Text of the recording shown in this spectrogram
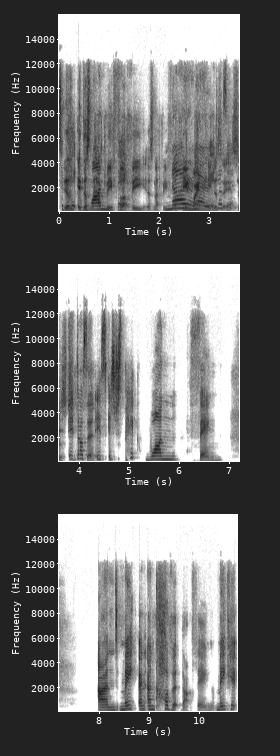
to it doesn't, it doesn't have to be fluffy. It doesn't have to be fluffy no, and wanky, no, it does doesn't. it? It's just it doesn't. It's it's just pick one thing and make and and covet that thing. Make it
